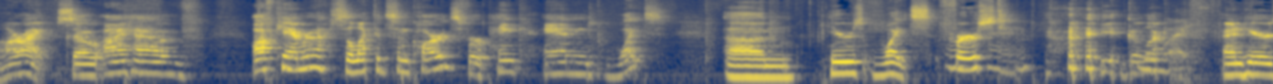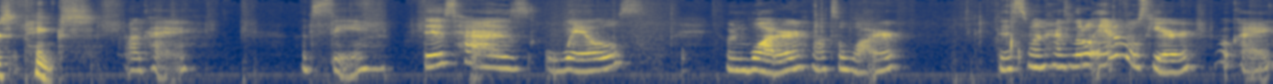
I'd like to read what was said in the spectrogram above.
Alright, so I have off camera selected some cards for pink and white. Um, here's white's first. Okay. yeah, good luck. And here's pink's. Okay. Let's see. This has whales and water, lots of water. This one has little animals here. Okay.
